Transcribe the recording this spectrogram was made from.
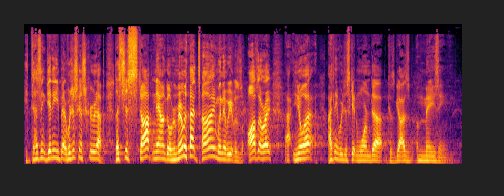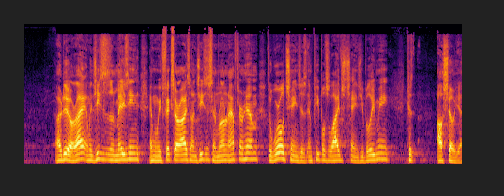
It doesn't get any better. We're just going to screw it up. Let's just stop now and go, remember that time when it was awesome, right? Uh, you know what? I think we're just getting warmed up because God's amazing. I do, all right? And when Jesus is amazing, and when we fix our eyes on Jesus and run after him, the world changes and people's lives change. You believe me? Because I'll show you.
